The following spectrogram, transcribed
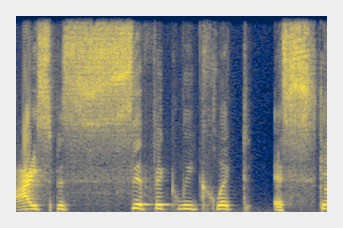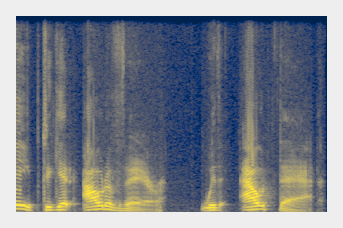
I specifically clicked escape to get out of there without that.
